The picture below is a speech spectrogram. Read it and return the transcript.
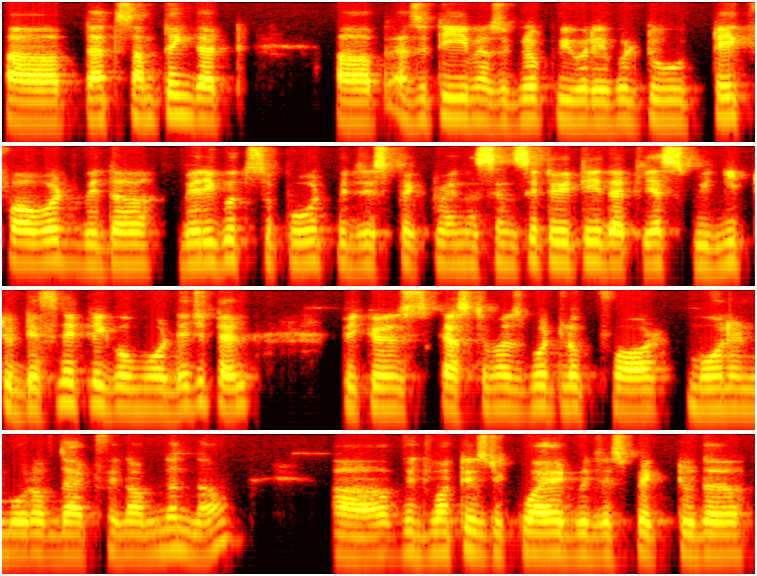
Uh, that's something that uh, as a team, as a group, we were able to take forward with a very good support with respect to and the sensitivity that yes, we need to definitely go more digital because customers would look for more and more of that phenomenon now uh, with what is required with respect to the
